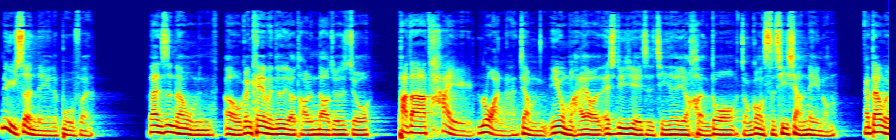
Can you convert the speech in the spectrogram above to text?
绿色能源的部分。但是呢，我们呃，我跟 Kevin 就是有讨论到，就是说怕大家太乱了，这样，因为我们还有 HDGs，其实有很多，总共十七项内容。那待会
